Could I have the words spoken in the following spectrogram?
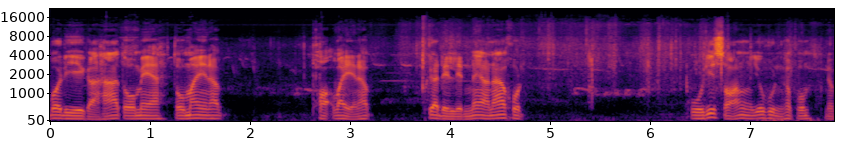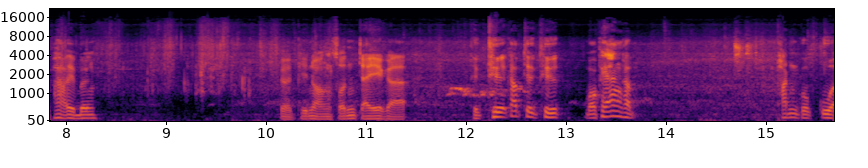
บ่ดีกับหาตัวแม่ตัวไม่นะครับ เพาะไว้นะครับ เพื่อได้เล่นในอนาคตครูที่สองยุหุ่นครับผมเดี๋ยวพาไปเบิ้งเกิดพี่น้องสนใจกับถึกถือครับถึกถือบ่แพงครับ พันกกลัว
